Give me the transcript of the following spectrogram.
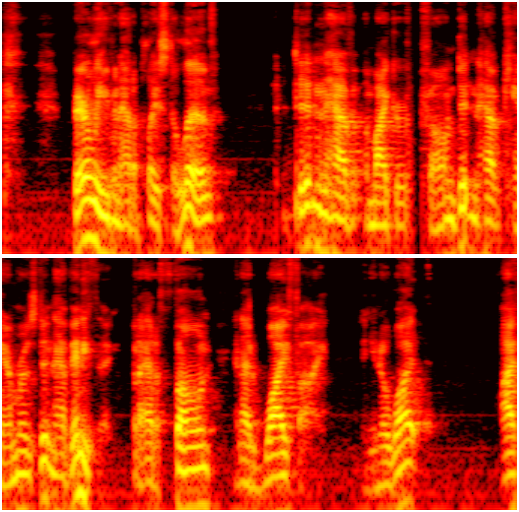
barely even had a place to live, didn't have a microphone, didn't have cameras, didn't have anything, but I had a phone and I had Wi Fi. And you know what? I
